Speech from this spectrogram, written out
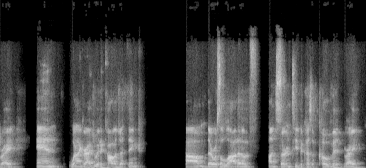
Right. And when I graduated college, I think um, there was a lot of uncertainty because of COVID, right?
